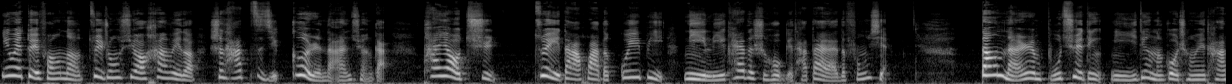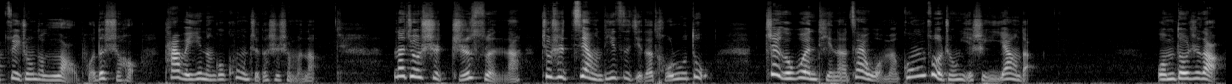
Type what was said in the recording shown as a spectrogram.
因为对方呢，最终需要捍卫的是他自己个人的安全感，他要去最大化的规避你离开的时候给他带来的风险。当男人不确定你一定能够成为他最终的老婆的时候，他唯一能够控制的是什么呢？那就是止损呢，就是降低自己的投入度。这个问题呢，在我们工作中也是一样的。我们都知道，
